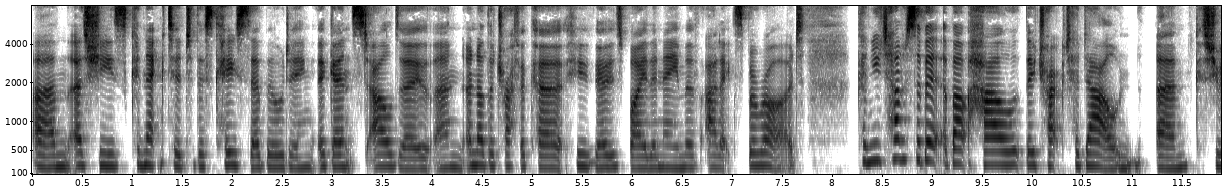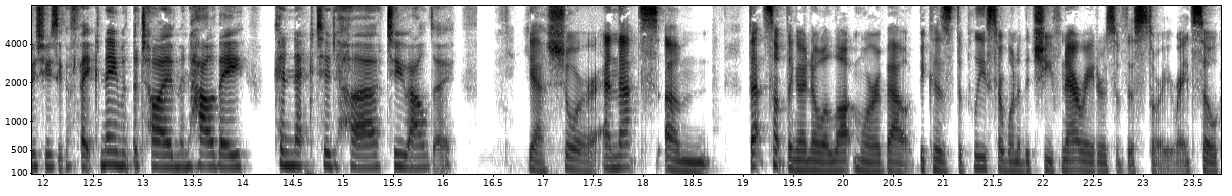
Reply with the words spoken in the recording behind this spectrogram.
Um, as she's connected to this case they're building against Aldo and another trafficker who goes by the name of Alex Berard. Can you tell us a bit about how they tracked her down? Because um, she was using a fake name at the time and how they connected her to Aldo. Yeah, sure. And that's um, that's something I know a lot more about because the police are one of the chief narrators of this story, right? So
